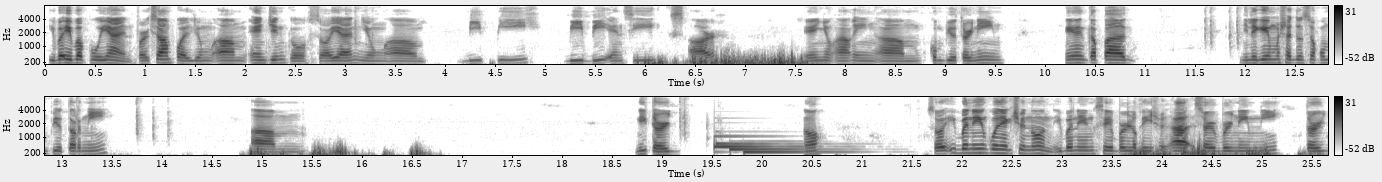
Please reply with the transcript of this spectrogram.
iba-iba po yan. For example, yung um, engine ko, so ayan, yung um, BP BBNCXR. Ayan yung aking um, computer name. Ngayon, kapag nilagay mo siya dun sa computer ni um, ni third, no? So, iba na yung connection nun. Iba na yung server location, ah, server name ni third.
